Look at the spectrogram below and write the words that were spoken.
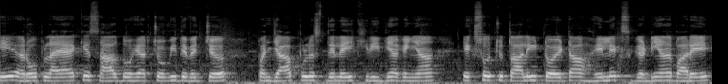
ਇਹ ਆਰੋਪ ਲਾਇਆ ਹੈ ਕਿ ਸਾਲ 2024 ਦੇ ਵਿੱਚ ਪੰਜਾਬ ਪੁਲਿਸ ਦੇ ਲਈ ਖਰੀਦੀਆਂ ਗਈਆਂ 144 ਟੋਇਟਾ ਹੈਲਿਕਸ ਗੱਡੀਆਂ ਬਾਰੇ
